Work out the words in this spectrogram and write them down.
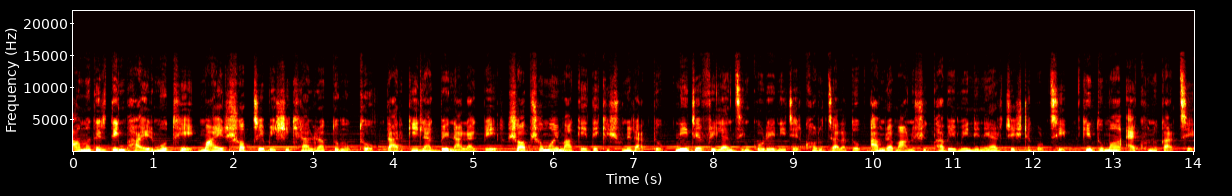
আমাদের তিন ভাইয়ের মধ্যে মায়ের সবচেয়ে বেশি খেয়াল রাখত মুগ্ধ। তার কি লাগবে, না লাগবে, সব সময় মাকে দেখে শুনে রাখত। নিজে ফ্রিল্যান্সিং করে নিজের খরচ চালাত। আমরা মানসিকভাবে মেনে নেয়ার চেষ্টা করছি। কিন্তু মা এখনও কাঁদছে।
